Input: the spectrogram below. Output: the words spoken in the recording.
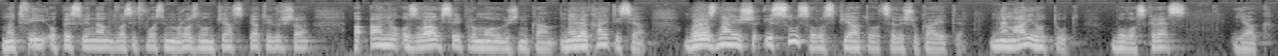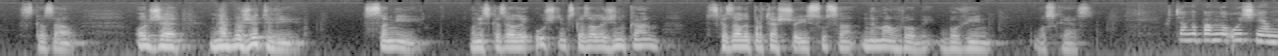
Матвій описує нам 28 розділом 5, з 5 вірша, а ангел озвався і промовив жінкам: Не лякайтеся, бо я знаю, що Ісуса розп'ятого це ви шукаєте. Нема його тут, бо воскрес, як сказав. Отже, небожителі самі, вони сказали учням, сказали жінкам, сказали про те, що Ісуса нема в гробі, бо Він воскрес. Хоча, напевно, учням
